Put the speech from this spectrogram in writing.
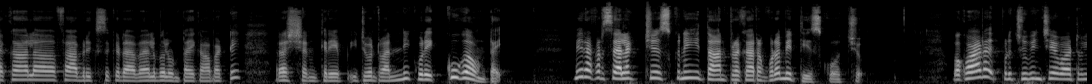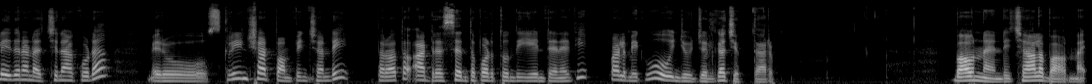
రకాల ఫ్యాబ్రిక్స్ ఇక్కడ అవైలబుల్ ఉంటాయి కాబట్టి రష్యన్ క్రేప్ ఇటువంటివన్నీ కూడా ఎక్కువగా ఉంటాయి. మీరు అక్కడ సెలెక్ట్ చేసుకుని దాని ప్రకారం కూడా మీరు తీసుకోవచ్చు. ఒకవేళ ఇప్పుడు చూపించే వాటిలో ఏదైనా నచ్చినా కూడా మీరు స్క్రీన్ షాట్ పంపించండి. తర్వాత ఆ డ్రెస్ ఎంత పడుతుంది ఏంటి అనేది వాళ్ళు మీకు ఇండివిజువల్గా చెప్తారు. బాగున్నాయండి. చాలా బాగున్నాయి.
